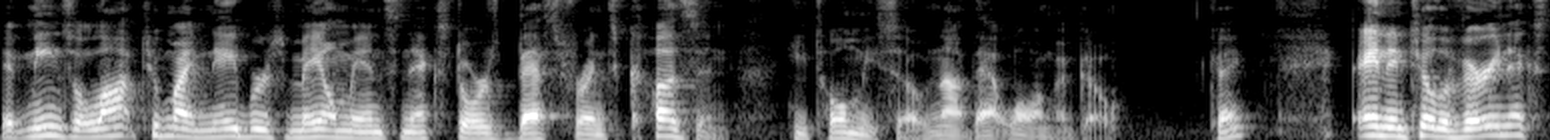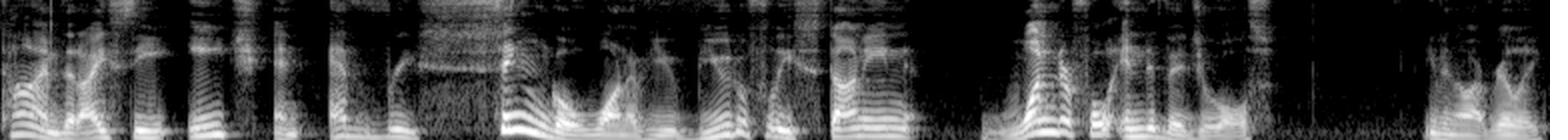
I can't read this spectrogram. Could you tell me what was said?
It means a lot to my neighbor's mailman's next door's best friend's cousin. He told me so not that long ago. Okay? And until the very next time that I see each and every single one of you beautifully stunning, wonderful individuals, even though I really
